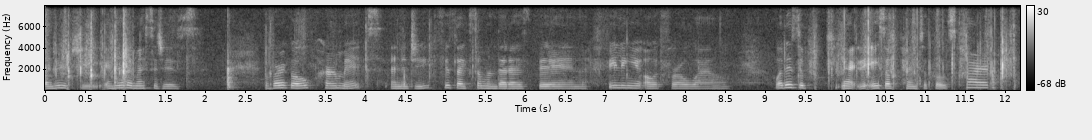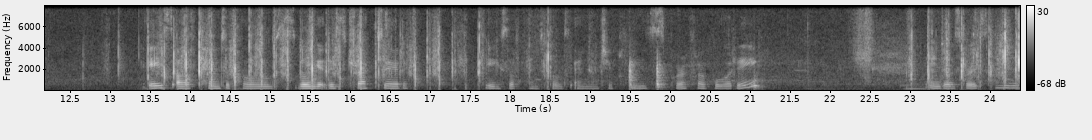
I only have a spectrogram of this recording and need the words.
energy? Any other messages? Virgo, Hermit energy. Feels like someone that has been feeling you out for a while. What is the, the Ace of Pentacles card? Ace of Pentacles. Don't get distracted. Ace of Pentacles energy, please. Por favor. Angels for experience.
